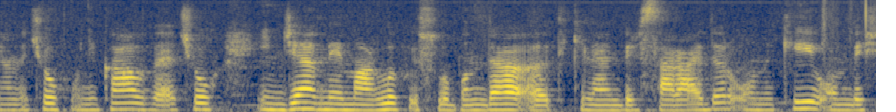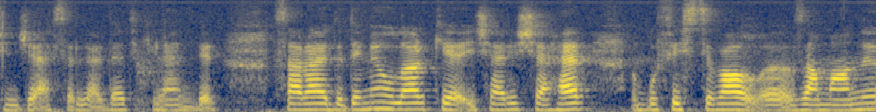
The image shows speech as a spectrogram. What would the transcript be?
yəni çox unikal və çox incə memarlıq üslubunda tikilən bir saraydır. 12-15-ci əsrlərdə tikilən bir saraydır. Demək olar ki, İçəri şəhər bu festival zamanı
